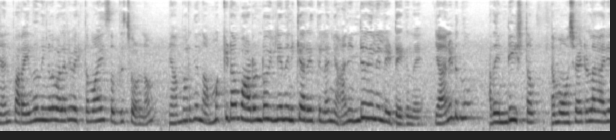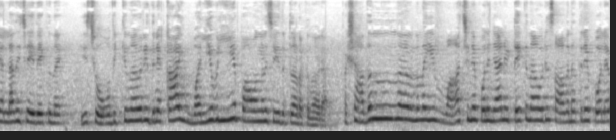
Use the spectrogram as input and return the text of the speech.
ഞാൻ പറയുന്നത് നിങ്ങൾ വളരെ വ്യക്തമായി ശ്രദ്ധിച്ചോളണം. ഞാൻ പറഞ്ഞ നമുക്കിടാൻ പാടുണ്ടോ ഇല്ലയെന്ന് എനിക്കറിയത്തില്ല. ഞാൻ എന്റെ കയ്യിലല്ലേ ഇട്ടേക്കുന്നത് ഞാനിടുന്നു. അത് എന്റെ ഇഷ്ടം. ഞാൻ മോശമായിട്ടുള്ള കാര്യം അല്ലാതെ ചെയ്തേക്കുന്നത് ഈ ചോദിക്കുന്നവർ ഇതിനേക്കാൾ വലിയ വലിയ പാവങ്ങൾ ചെയ്തിട്ട് നടക്കുന്നവരാ. പക്ഷെ അതെന്ന് പറഞ്ഞാൽ ഈ വാച്ചിനെ പോലെ ഞാൻ ഇട്ടേക്കുന്ന ആ ഒരു സാധനത്തിനെ പോലെ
